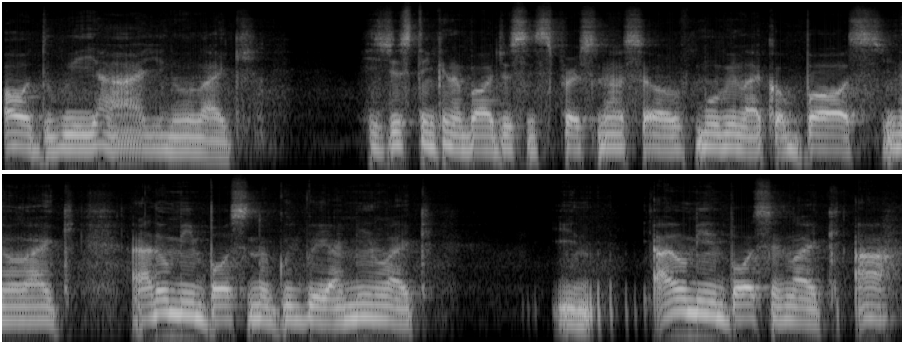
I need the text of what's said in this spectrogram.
all the way high, you know, like he's just thinking about just his personal self, moving like a boss, you know, like and I don't mean boss in a good way. I mean like I don't mean boss in like ah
